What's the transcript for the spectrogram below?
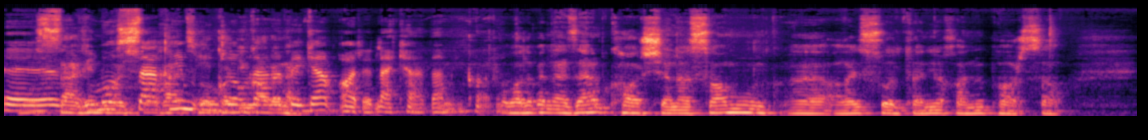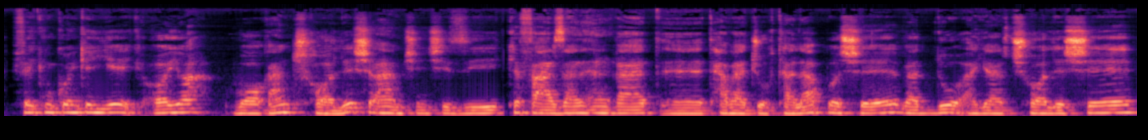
مستقیم, مستقیم این جمله رو بگم. آره نکردم این کار خب حالا به نظرم کارشناسامون آقای سلطانی و خانم پارسا. فکر می‌کنین که یک آیا واقعا چالش همچین چیزی که فرزن انقدر توجه طلب باشه؟ و دو اگر چالشه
